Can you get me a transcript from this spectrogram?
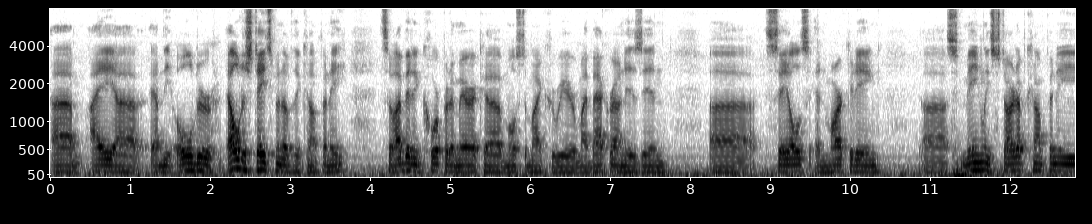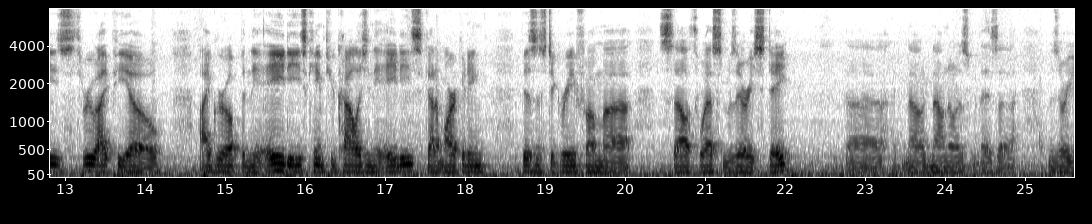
Um, I uh, am the older elder statesman of the company. So I've been in corporate America most of my career. My background is in uh, sales and marketing, uh, mainly startup companies through IPO. I grew up in the 80s, came through college in the 80s, got a marketing business degree from uh, Southwest Missouri State, uh, now now known as, as Missouri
